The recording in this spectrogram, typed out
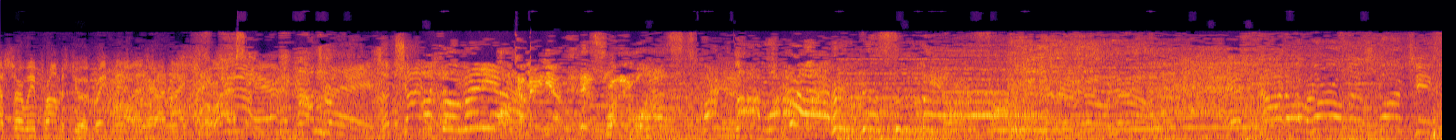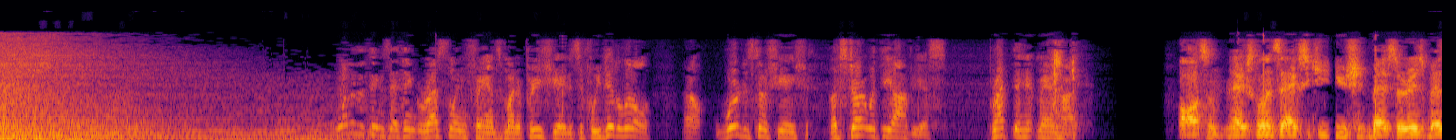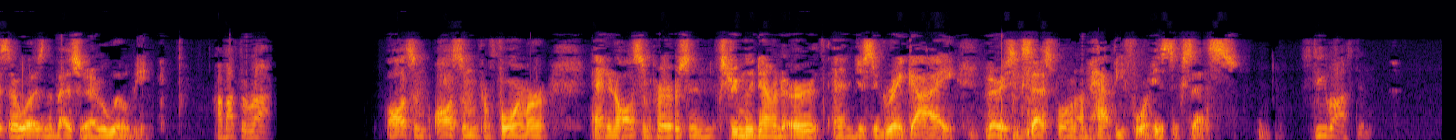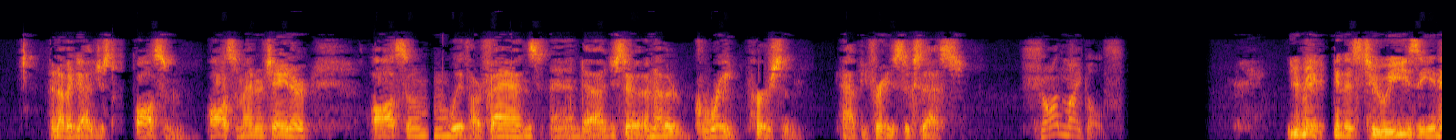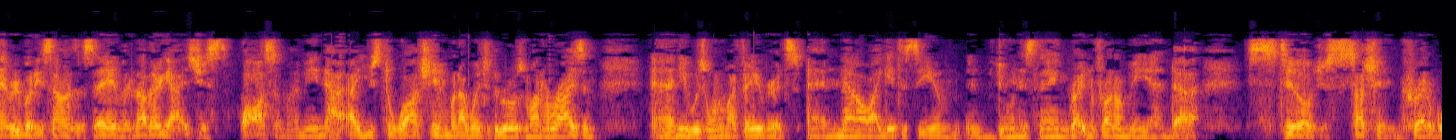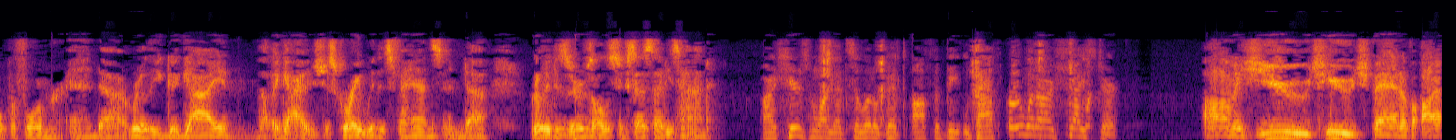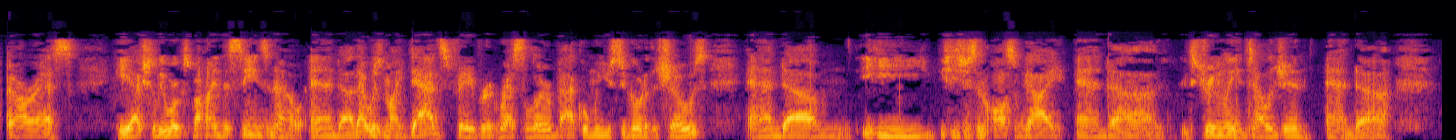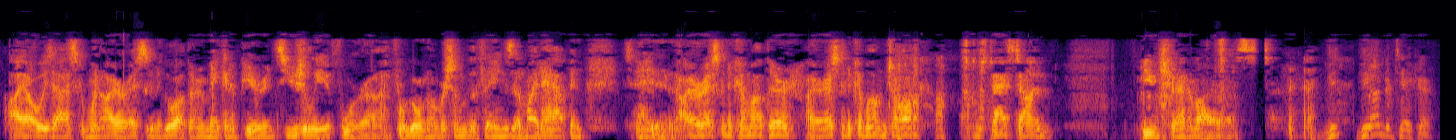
Yes, sir, we promised you a great main event here tonight. Andre, the Giant. Hulkamania is running wild. My God, what a It's not the world is watching. One of the things I think wrestling fans might appreciate is if we did a little uh, word association. Let's start with the obvious. Bret the Hitman Hart. Awesome. Excellence execution. Best there is, best there was, and the best there ever will be. How about The Rock? Awesome, awesome performer and an awesome person, extremely down to earth and just a great guy, very successful, and I'm happy for his success. Steve Austin. Another guy just awesome. Awesome entertainer, awesome with our fans, and uh, just a, another great person. Happy for his success. Shawn Michaels. You're making this too easy and everybody sounds the same, but another guy is just awesome. I mean, I, I used to watch him when I went to the Rosemont Horizon and he was one of my favorites and now I get to see him and doing his thing right in front of me and, uh, still just such an incredible performer and, uh, really a good guy and another guy who's just great with his fans and, uh, really deserves all the success that he's had. All right, here's one that's a little bit off the beaten path. Irwin R. Schyster. I'm a huge, huge fan of IRS. He actually works behind the scenes now, and uh, that was my dad's favorite wrestler back when we used to go to the shows. And um, he he's just an awesome guy and uh, extremely intelligent. And uh, I always ask him when IRS is going to go out there and make an appearance. Usually, if we're uh, if we're going over some of the things that might happen, say, hey, IRS going to come out there? IRS going to come out and talk? it's tax time. Huge fan of IRS. The, the Undertaker.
